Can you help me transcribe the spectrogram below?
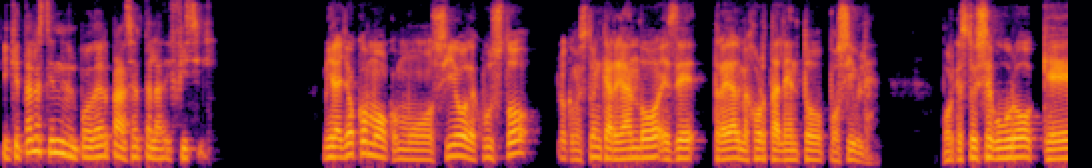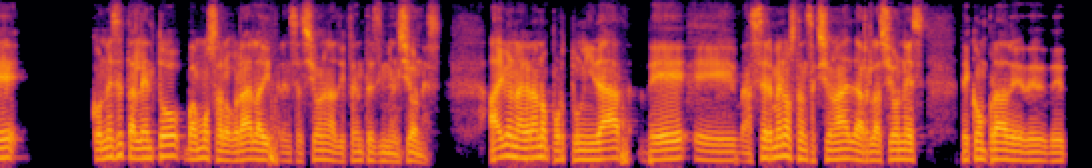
y que tal vez tienen el poder para hacerte la difícil? Mira, yo como, como CEO de Justo, lo que me estoy encargando es de traer al mejor talento posible, porque estoy seguro que con ese talento vamos a lograr la diferenciación en las diferentes dimensiones. Hay una gran oportunidad de eh, hacer menos transaccionales las relaciones de compra de,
